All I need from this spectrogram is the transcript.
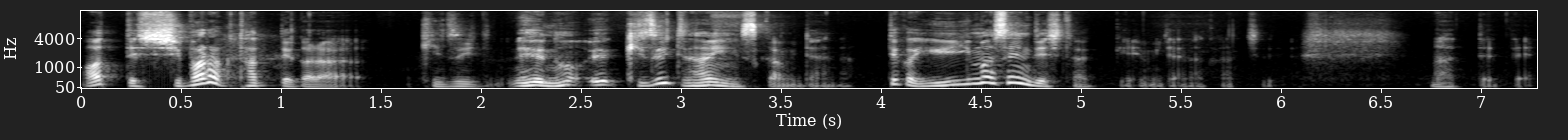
会ってしばらく経ってから気づいてえなえ気づいてないんですかみたいな。てか言いませんでしたっけ？みたいな感じでなってて。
